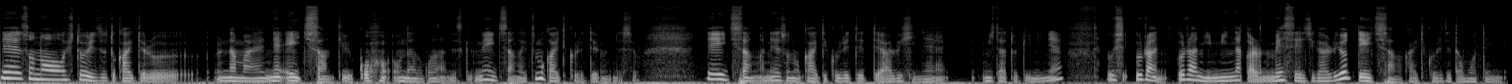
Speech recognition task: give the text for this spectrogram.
で、その一人ずっと書いてる名前ね、H さんっていう子、女の子なんですけどね、H さんがいつも書いてくれてるんですよ。で、H さんがね、その書いてくれてて、ある日ね、見た時にね、裏裏にみんなからのメッセージがあるよって H さんが書いてくれてた表に。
